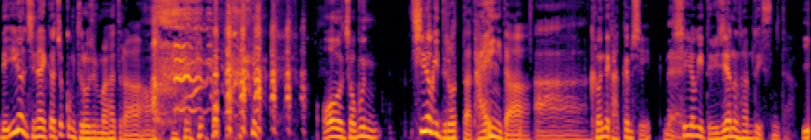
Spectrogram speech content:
근데 1년 지나니까 조금 들어줄만 하더라. 아. 어, 저분 실력이 늘었다. 다행이다. 아. 그런데 가끔씩 네. 실력이 늘지 않은 사람도 있습니다. 이,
